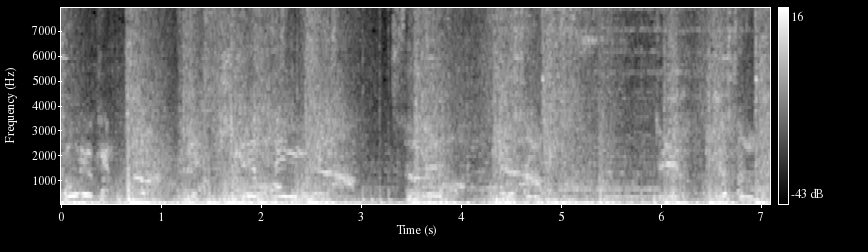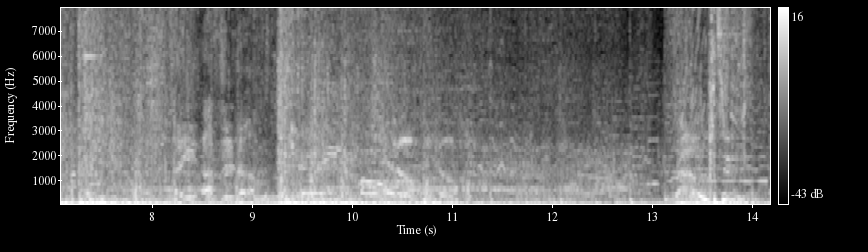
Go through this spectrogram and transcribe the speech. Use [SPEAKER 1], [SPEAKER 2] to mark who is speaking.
[SPEAKER 1] 昇竜拳 Round two.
